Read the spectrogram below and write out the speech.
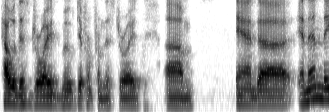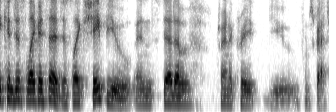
How would this droid move different from this droid? Um, and uh, and then they can just, like I said, just like shape you instead of trying to create you from scratch.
